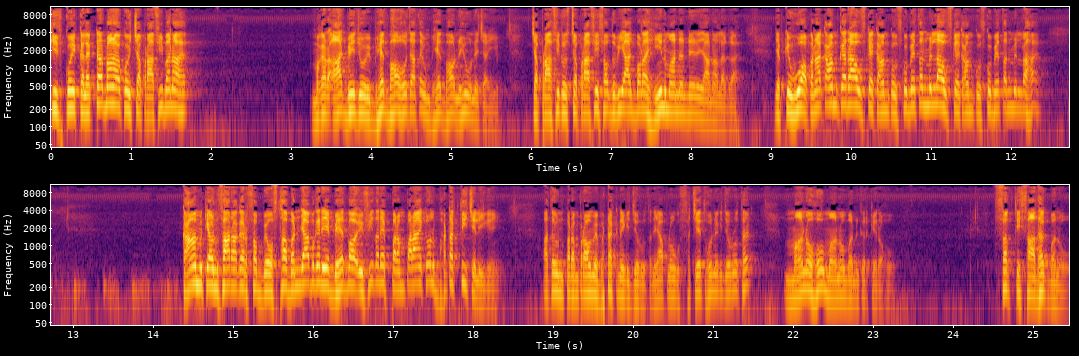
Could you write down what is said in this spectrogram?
कि कोई कलेक्टर बना, कोई चपरासी बना है। मगर आज भी जो भेदभाव हो जाते हैं भेदभाव नहीं होने चाहिए। चपरासी को चपरासी शब्द भी आज बड़ा हीन मानने जाना लगा है। जबकि वो अपना काम कर रहा है, उसके काम को उसको वेतन मिल रहा है, उसके काम को उसको वेतन मिल रहा है। काम के अनुसार अगर सब व्यवस्था बन जाए, मगर ये भेदभाव इसी तरह परंपराएँ केवल भटकती चली गई। अतः उन परंपराओं में भटकने की ज़रूरत नहीं। आप लोगों को सचेत होने की ज़रूरत है। मानो हो मानो बन करके रहो। शक्ति साधक बनो।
